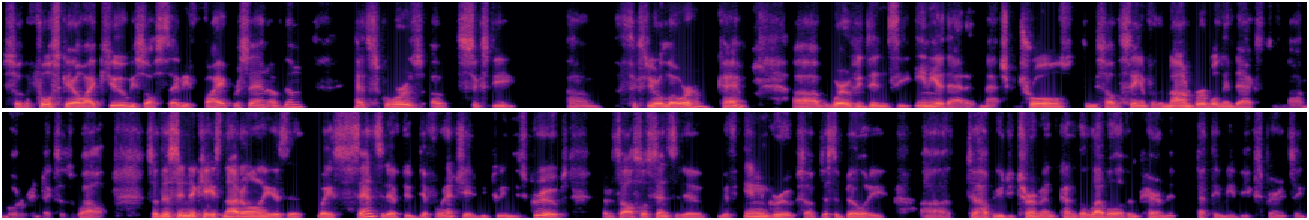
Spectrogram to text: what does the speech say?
So the full scale IQ, we saw 75% of them had scores of 60, um, 60 or lower, okay? Uh, whereas we didn't see any of that in match controls. And we saw the same for the nonverbal index and the non-motor index as well. So this indicates not only is it WAIS sensitive to differentiate between these groups, but it's also sensitive within groups of disability uh, to help you determine kind of the level of impairment that they may be experiencing.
